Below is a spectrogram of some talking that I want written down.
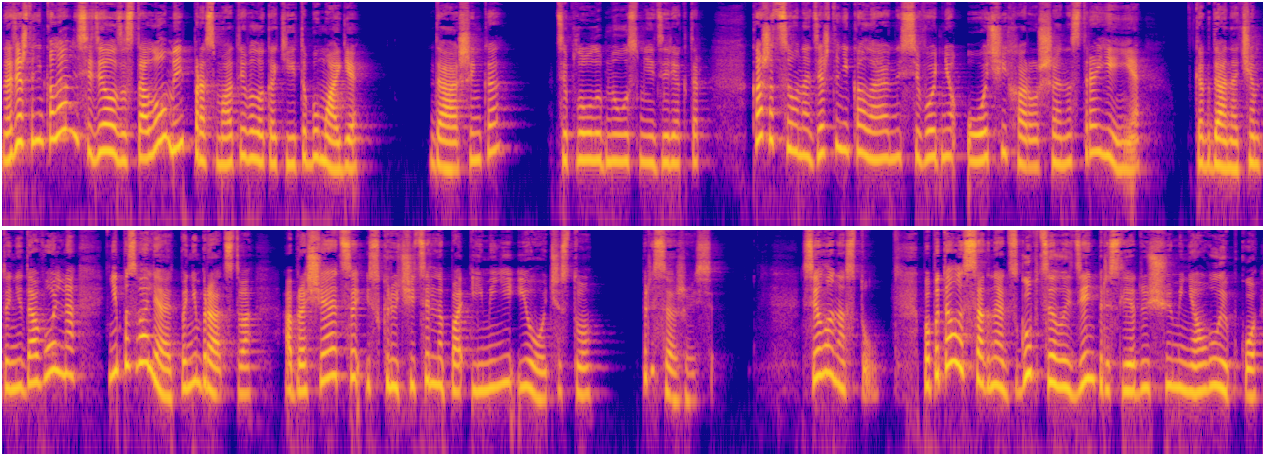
Надежда Николаевна сидела за столом и просматривала какие-то бумаги. «Дашенька», — тепло улыбнулась мне директор, — «кажется, у Надежды Николаевны сегодня очень хорошее настроение». Когда она чем-то недовольна, не позволяет понебратства, обращается исключительно по имени и отчеству. Присаживайся. Села на стул. Попыталась согнать с губ целый день преследующую меня улыбку.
